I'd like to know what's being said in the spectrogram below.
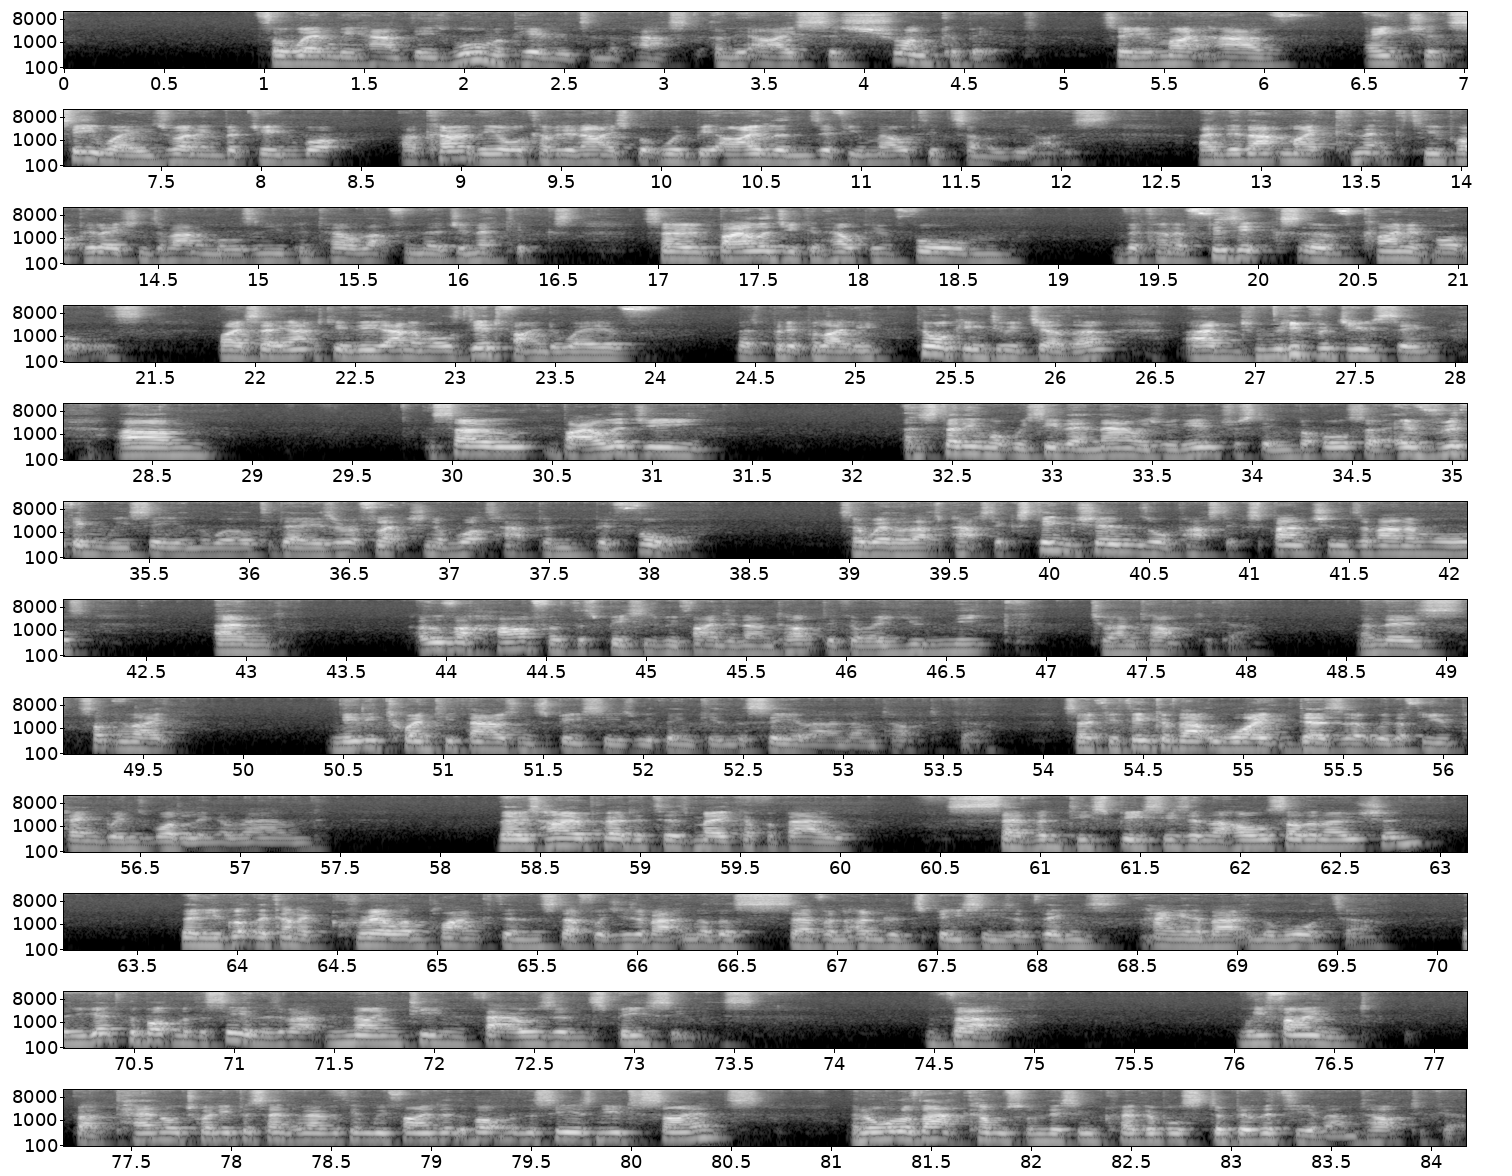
for when we had these warmer periods in the past and the ice has shrunk a bit. So you might have ancient seaways running between what are currently all covered in ice, but would be islands if you melted some of the ice. And that might connect two populations of animals, and you can tell that from their genetics. So biology can help inform the kind of physics of climate models by saying actually these animals did find a way of, let's put it politely, talking to each other and reproducing. Um, so biology studying what we see there now is really interesting, but also everything we see in the world today is a reflection of what's happened before. So whether that's past extinctions or past expansions of animals, and over half of the species we find in Antarctica are unique to Antarctica. And there's something like nearly 20,000 species, we think, in the sea around Antarctica. So if you think of that white desert with a few penguins waddling around, those higher predators make up about 70 species in the whole Southern Ocean. Then you've got the kind of krill and plankton and stuff, which is about another 700 species of things hanging about in the water. Then you get to the bottom of the sea, and there's about 19,000 species that we find about 10 or 20% of everything we find at the bottom of the sea is new to science. And all of that comes from this incredible stability of Antarctica.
